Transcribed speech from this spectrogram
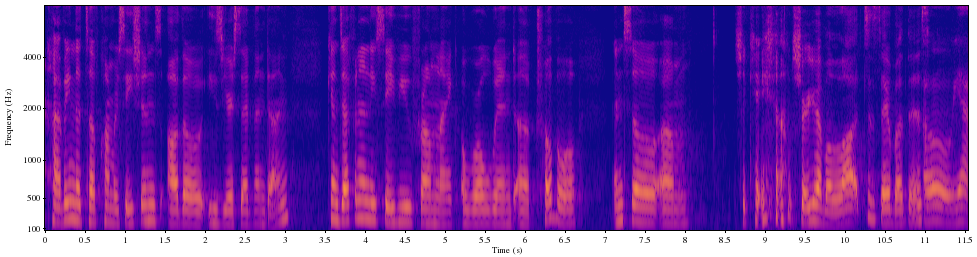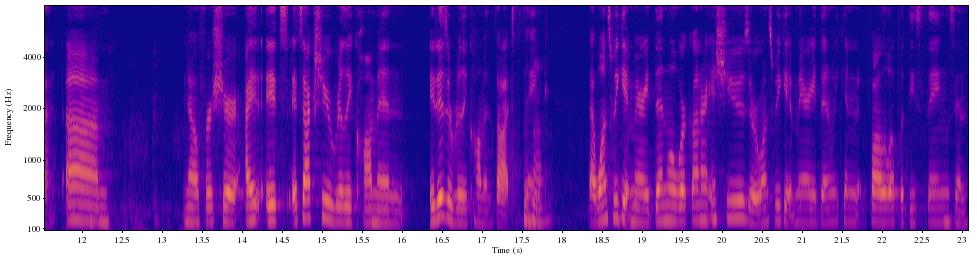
having the tough conversations, although easier said than done, can definitely save you from like a whirlwind of trouble. And so, um, Shakay, I'm sure you have a lot to say about this. Oh yeah. Um, no, for sure. I it's it's actually a really common. It is a really common thought to think that once we get married, then we'll work on our issues, or once we get married, then we can follow up with these things. And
